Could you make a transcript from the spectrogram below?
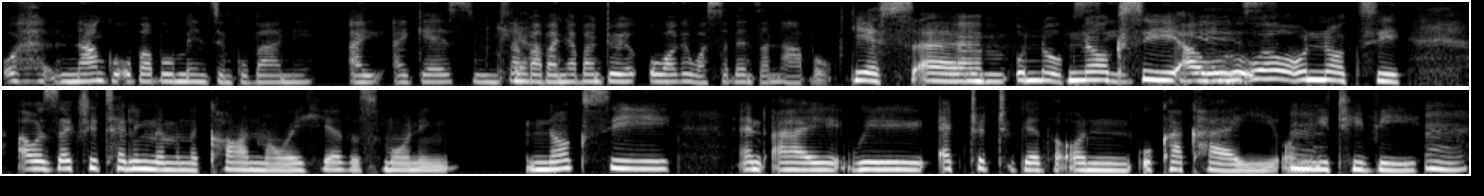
oh, nangu ubaba umenzi ngubani I I guess mhlawumbe abanye abantu owake wasebenza nabo yes um, um unoxi noxi yes. I, well unoxi I was actually telling them in the car on my way here this morning Noxi and I we acted together on Ukhakhai on mm. ETV mm.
